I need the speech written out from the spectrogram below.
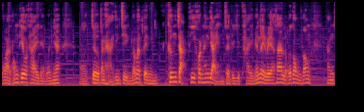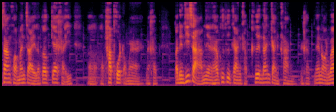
ตลาดท่องเที่ยวไทยเนี่ยวันนี้เจอปัญหาจริง ๆ แล้วมันเป็นเครื่องจักรที่ค่อนข้างใหญ่ของเศรษฐกิจไทยงั้นในระยะสั้นเราก็ต้องต้องทั้งสร้างความมั่นใจแล้วก็แก้ไขภาพพจน์ออกมานะครับประเด็นที่3เนี่ยนะครับก็คือการขับเคลื่อนด้านการคลังนะครับแน่นอนว่า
